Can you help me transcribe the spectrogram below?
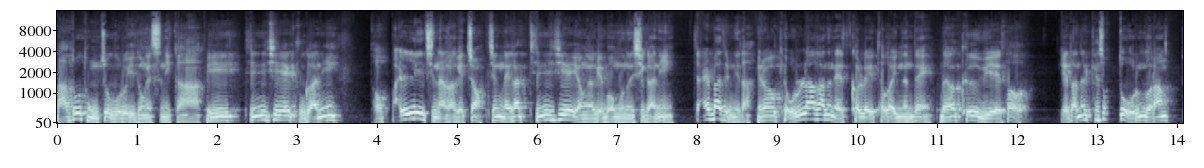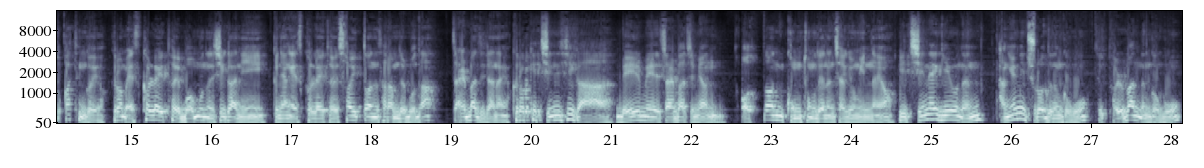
나도 동쪽으로 이동했으니까 이 진시의 구간이 더 빨리 지나가겠죠? 즉 내가 진시의 영역에 머무는 시간이 짧아집니다. 이렇게 올라가는 에스컬레이터가 있는데 내가 그 위에서 계단을 계속 또 오른 거랑 똑같은 거예요. 그럼 에스컬레이터에 머무는 시간이 그냥 에스컬레이터에 서 있던 사람들보다 짧아지잖아요. 그렇게 진시가 매일매일 짧아지면 어떤 공통되는 작용이 있나요? 이 진의 기운은 당연히 줄어드는 거고, 즉 덜 받는 거고,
